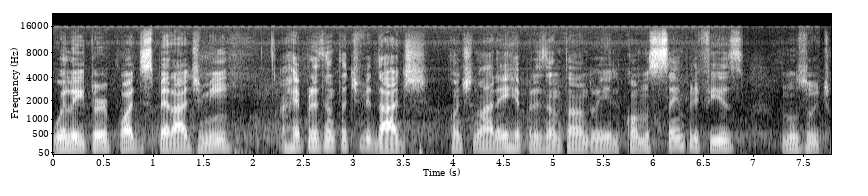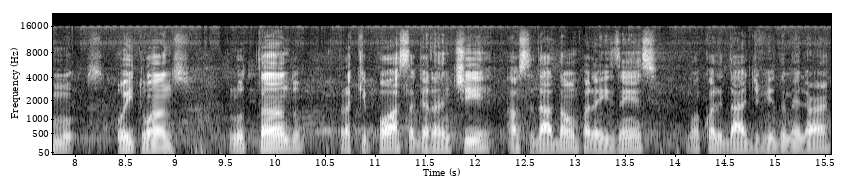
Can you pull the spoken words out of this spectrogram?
O eleitor pode esperar de mim a representatividade. Continuarei representando ele como sempre fiz nos últimos oito anos, lutando para que possa garantir ao cidadão paraisense uma qualidade de vida melhor,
